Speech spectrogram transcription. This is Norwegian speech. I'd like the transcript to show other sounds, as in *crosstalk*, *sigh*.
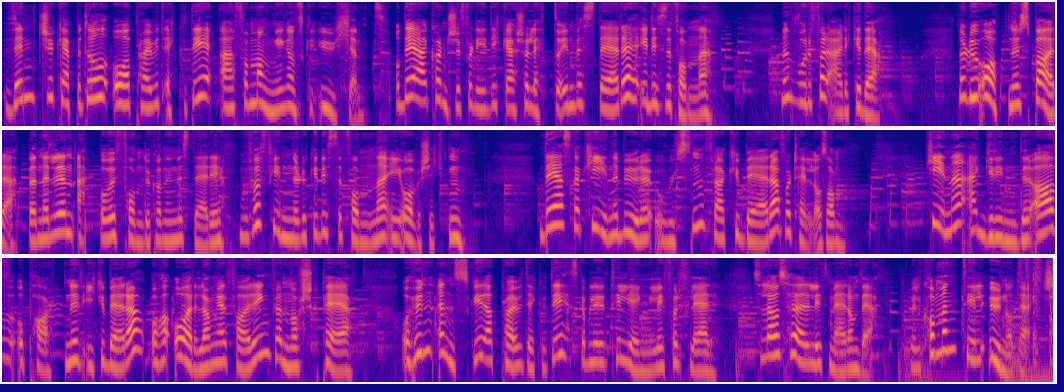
Venture capital og private equity er for mange ganske ukjent. Og det er kanskje fordi det ikke er så lett å investere i disse fondene. Men hvorfor er det ikke det? Når du åpner spareappen eller en app over fond du kan investere i, hvorfor finner du ikke disse fondene i oversikten? Det skal Kine Bure Olsen fra Cubera fortelle oss om. Kine er gründer av og partner i Cubera og har årelang erfaring fra norsk PE. Og hun ønsker at private equity skal bli tilgjengelig for flere. Så la oss høre litt mer om det. Velkommen til Unotert.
